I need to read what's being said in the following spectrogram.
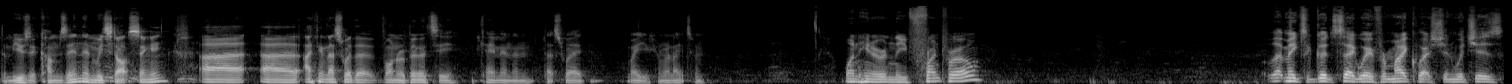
the music comes in and we start singing. Uh, uh, I think that's where the vulnerability came in, and that's where where you can relate to him. One here in the front row. That makes a good segue for my question, which is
